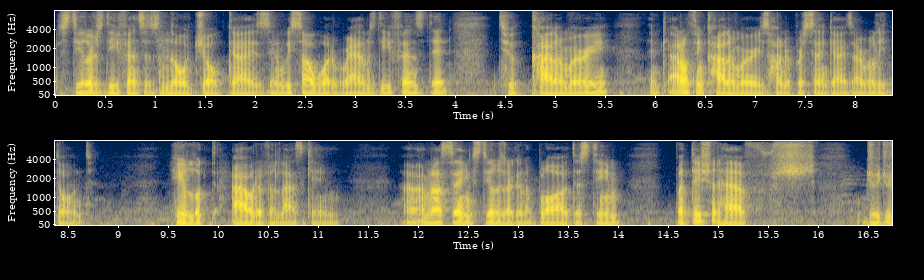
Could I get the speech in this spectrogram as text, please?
Steelers defense is no joke, guys. And we saw what Rams defense did to Kyler Murray. And I don't think Kyler Murray is 100%, guys. I really don't. He looked out of it last game. I'm not saying Steelers are going to blow out this team, but they should have Juju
